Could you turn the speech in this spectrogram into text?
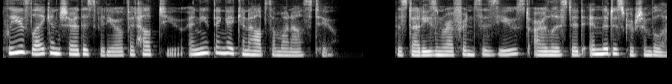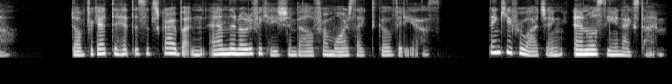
Please like and share this video if it helped you and you think it can help someone else too. The studies and references used are listed in the description below. Don't forget to hit the subscribe button and the notification bell for more Psych2Go videos. Thank you for watching and we'll see you next time.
